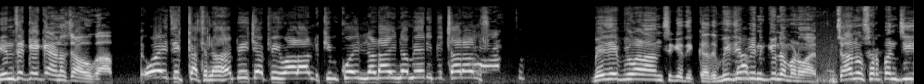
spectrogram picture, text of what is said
इनसे क्या कहना चाहोगे आप? कोई दिक्कत ना है। बीजेपी वाला की कोई लड़ाई ना मेरी बेचारा। बीजेपी वाला अंश की दिक्कत है। बीजेपी ने। क्यों ना बनवाए जानू सरपंच जी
